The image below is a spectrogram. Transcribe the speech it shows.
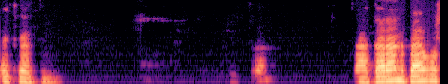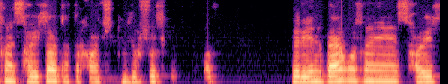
байдгаа гэдэг. За дараа нь байгууллагын соёлоо тодорхойлж төлөвшүүлэх Тэгэхээр энэ байгууллагын соёл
